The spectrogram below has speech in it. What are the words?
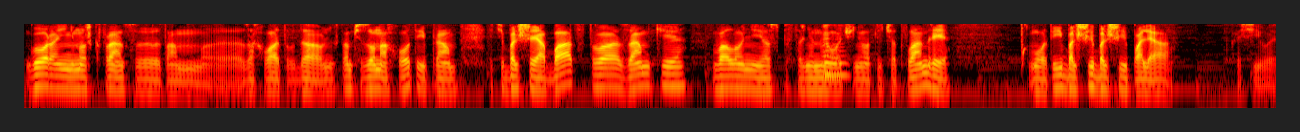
горы, они немножко Францию там э, захватывают, да, у них там сезон охоты, и прям эти большие аббатства, замки в Валонии распространены Мгм. очень, в отличие от Фландрии. Вот, и большие-большие поля. Красивое.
